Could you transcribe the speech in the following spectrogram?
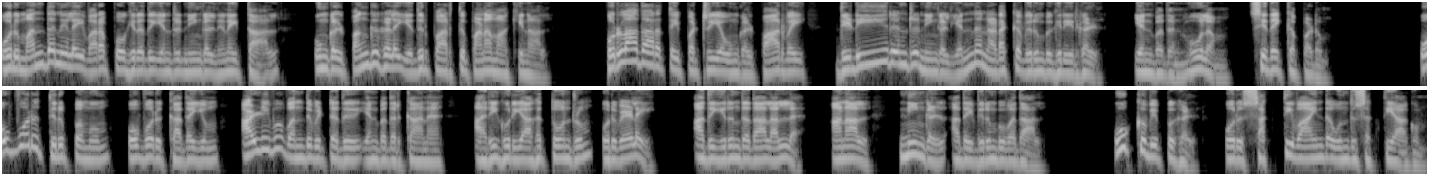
ஒரு மந்தநிலை வரப்போகிறது என்று நீங்கள் நினைத்தால் உங்கள் பங்குகளை எதிர்பார்த்து பணமாக்கினால் பொருளாதாரத்தைப் பற்றிய உங்கள் பார்வை திடீரென்று நீங்கள் என்ன நடக்க விரும்புகிறீர்கள் என்பதன் மூலம் சிதைக்கப்படும். ஒவ்வொரு திருப்பமும் ஒவ்வொரு கதையும் அழிவு வந்துவிட்டது என்பதற்கான அறிகுறியாகத் தோன்றும் ஒருவேளை அது இருந்ததால் அல்ல. ஆனால் நீங்கள் அதை விரும்புவதால். ஊக்குவிப்புகள் ஒரு சக்தி வாய்ந்த உந்து சக்தியாகும்.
